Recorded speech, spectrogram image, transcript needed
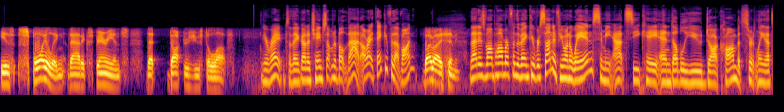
is spoiling that experience that doctors used to love. You're right. So they got to change something about that. All right. Thank you for that, Vaughn. Bye bye, Simi. That is Vaughn Palmer from the Vancouver Sun. If you want to weigh in, Simi at cknw.com. But certainly that's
